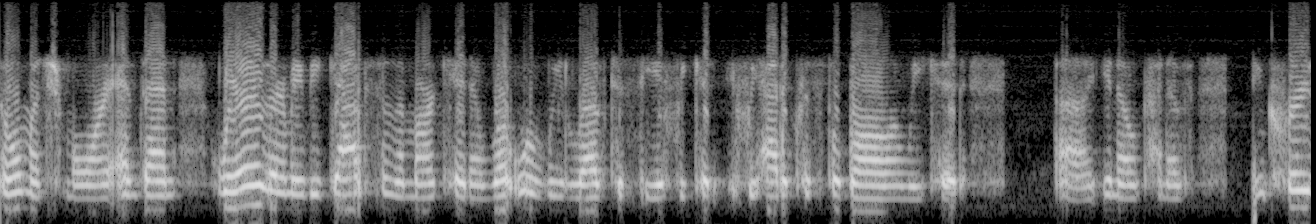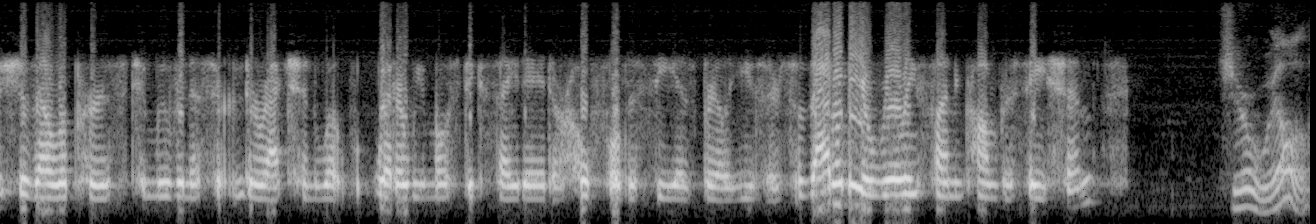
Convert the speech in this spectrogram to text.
so much more. And then where are there may be gaps in the market, and what would we love to see if we could, if we had a crystal ball and we could, uh, you know, kind of encourage developers to move in a certain direction. What what are we most excited or hopeful to see as Braille users? So that'll be a really fun conversation. Sure will.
